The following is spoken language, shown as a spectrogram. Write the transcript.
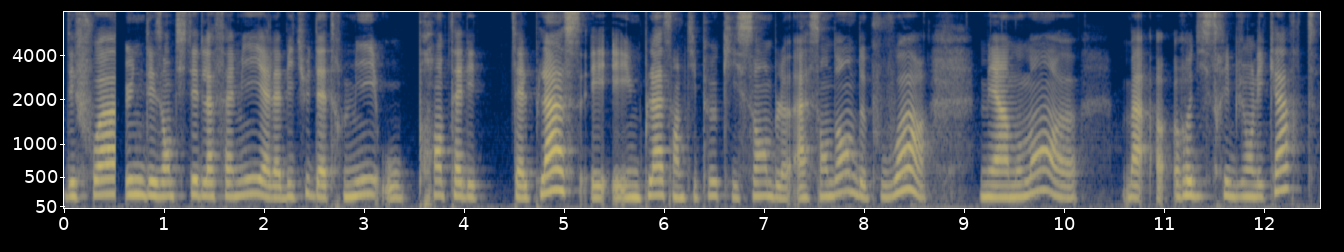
des fois une des entités de la famille a l'habitude d'être mis ou prend telle et telle place et, une place un petit peu qui semble ascendante de pouvoir, mais à un moment, euh, bah, redistribuons les cartes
